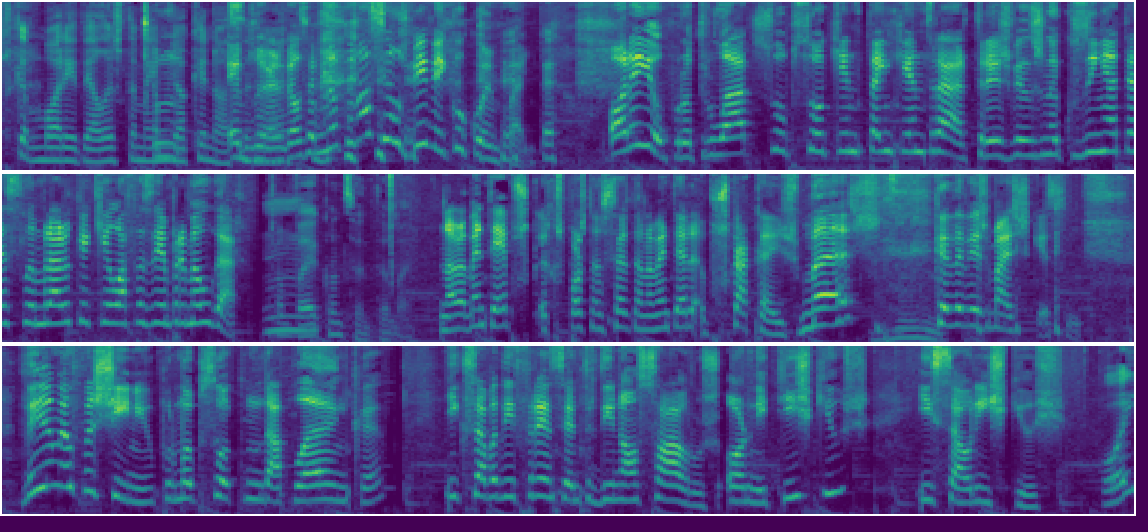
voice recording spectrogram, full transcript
Porque a memória delas também é melhor que a nossa. É melhor, não deles é melhor que a nossa, eles vivem com empenho. Ora, eu, por outro lado, sou a pessoa que tem que entrar três vezes na cozinha até se lembrar o que é que ia lá fazer em primeiro lugar. Então vai acontecendo também. Normalmente é, a resposta certa normalmente era buscar queijo, mas cada vez mais esqueço-me. Daí o meu fascínio por uma pessoa que me dá planca e que sabe a diferença entre dinossauros ornitísquios e saurísquios. Oi?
